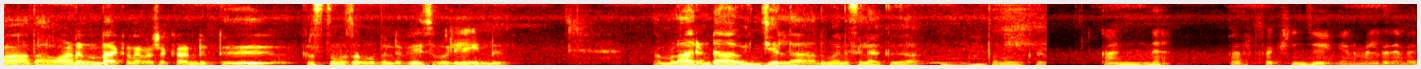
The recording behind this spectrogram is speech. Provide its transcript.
മാതാവാണ് ഉണ്ടാക്കണേ. പക്ഷെ കണ്ടിട്ട് ക്രിസ്തുമസ് അപ്പൂപ്പന്റെ ഫേസ് പോലെ ആയിണ്ട്. നമ്മളാരും ഡാവിഞ്ചി അല്ല അത് മനസ്സിലാക്കുക. അപ്പം നമുക്ക് കണ്ണ് പെർഫെക്ഷൻ ചെയ്യിക്കാനും മെല്ലുന്നുണ്ട്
